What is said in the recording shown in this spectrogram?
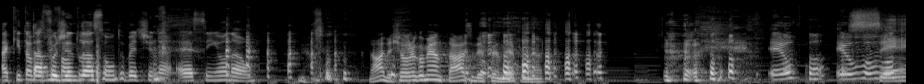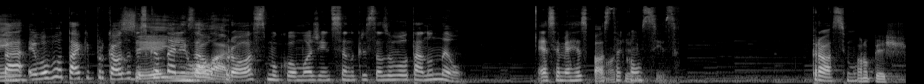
aqui talvez Tá fugindo do faltou- assunto, Betina. É sim ou não? Não, deixa eu argumentar, se defender primeiro. Eu, eu vou Sem- votar. Eu vou votar que por causa do sem escandalizar enrolar. o próximo, como a gente sendo cristãos, eu vou votar no não. Essa é a minha resposta Ok. concisa. Próximo. Só no peixe.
